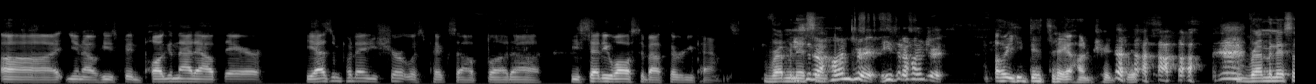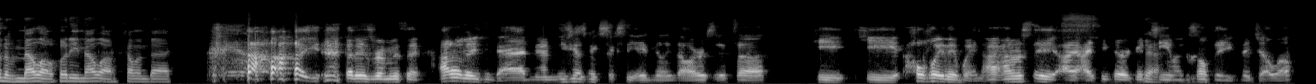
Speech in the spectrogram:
Uh, you know, he's been plugging that out there. He hasn't put any shirtless pics up, but uh, he said he lost about 30 pounds. Reminiscent. He's at 100. He's at 100. Oh, he did say 100. Reminiscent of Melo, hoodie Melo coming back. that is reminiscent. I don't have anything to add, man. These guys make sixty-eight million dollars. It's uh, he he. Hopefully they win. I honestly, I, I think they're a good Yeah. team. I just hope they they gel well.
